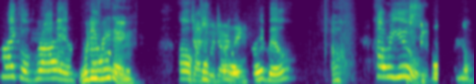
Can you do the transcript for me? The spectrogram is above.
Michael Brian. What are you reading? Oh, Joshua Darling. Hey, Bill. Oh, How are you? Just an old.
